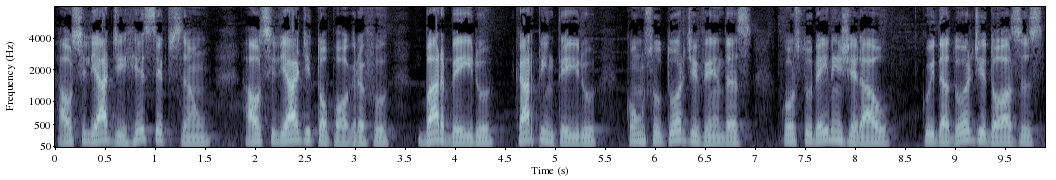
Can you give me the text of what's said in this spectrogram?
auxiliar de recepção, auxiliar de topógrafo, barbeiro, carpinteiro, consultor de vendas, costureira em geral, cuidador de idosos,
